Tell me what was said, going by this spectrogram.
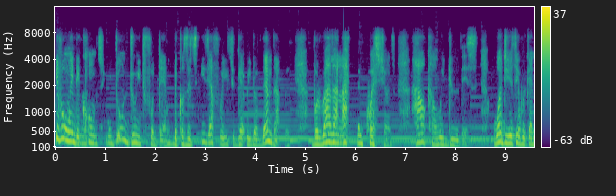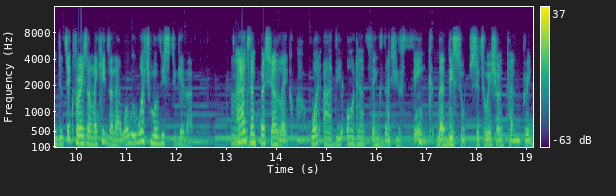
Even when they come to you don't do it for them because it's easier for you to get rid of them that way but rather mm. ask them questions. How can we do this? What do you think we can do? Take for instance my kids and i when we watch movies together Mm. I ask them questions like, what are the other things that you think that this situation can bring?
